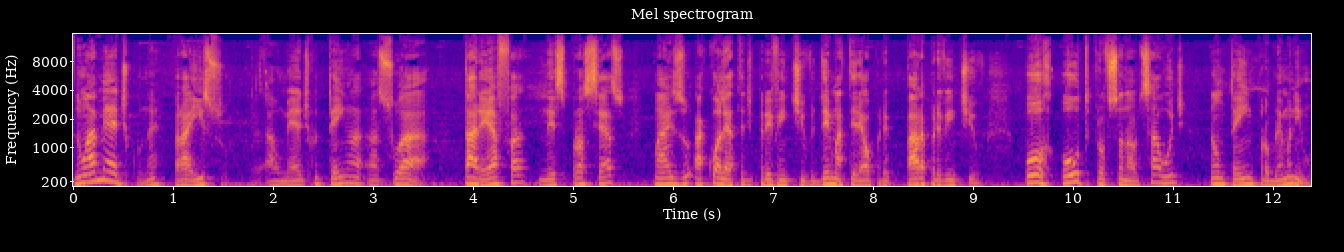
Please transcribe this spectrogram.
não há médico, né? Para isso. O médico tem a, a, sua tarefa nesse processo, mas a coleta de preventivo, de material pre, para preventivo, por outro profissional de saúde, não tem problema nenhum.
